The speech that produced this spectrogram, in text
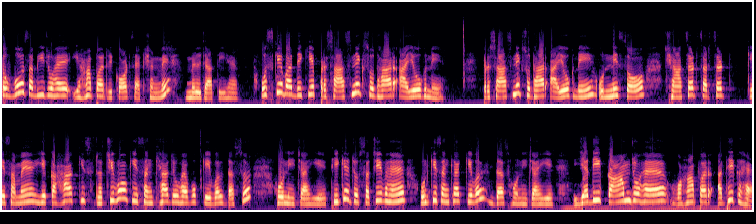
तो वो सभी जो है, यहाँ पर रिकॉर्ड सेक्शन में मिल जाती है। उसके बाद देखिए, प्रशासनिक सुधार आयोग ने, प्रशासनिक सुधार आयोग ने उन्नीस सौ छियासठ, सड़सठ के समय ये कहा कि सचिवों की संख्या जो है वो केवल दस होनी चाहिए। ठीक है, जो सचिव हैं, उनकी संख्या केवल दस होनी चाहिए। यदि काम जो है वहाँ पर अधिक है,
